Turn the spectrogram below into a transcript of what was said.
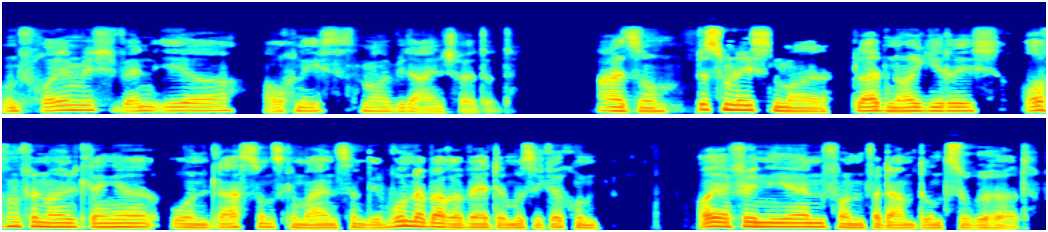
und freue mich, wenn ihr auch nächstes Mal wieder einschaltet. Also, bis zum nächsten Mal. Bleibt neugierig, offen für neue Klänge und lasst uns gemeinsam die wunderbare Welt der Musik erkunden. Euer Finieren von Verdammt und Zugehört.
